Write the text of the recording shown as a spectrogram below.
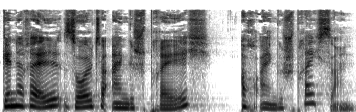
Generell sollte ein Gespräch auch ein Gespräch sein.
